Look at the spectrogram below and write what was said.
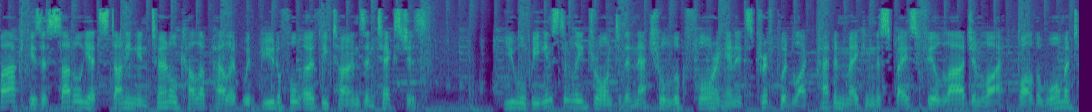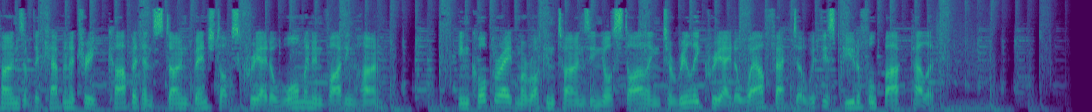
Bark is a subtle yet stunning internal color palette with beautiful earthy tones and textures. You will be instantly drawn to the natural look flooring and its driftwood-like pattern making the space feel large and light, while the warmer tones of the cabinetry, carpet and stone benchtops create a warm and inviting home. Incorporate Moroccan tones in your styling to really create a wow factor with this beautiful bark palette.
